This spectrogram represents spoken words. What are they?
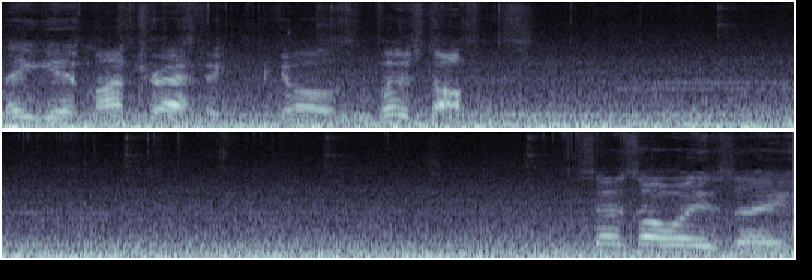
They get my traffic because the post office. So it's always a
